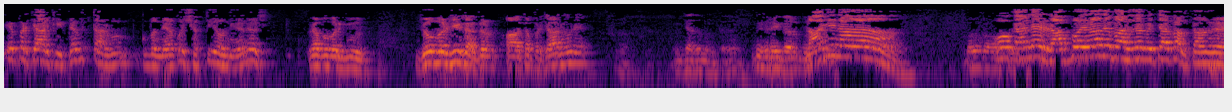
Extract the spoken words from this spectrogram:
ਇਹ ਪ੍ਰਚਾਰ ਕੀਤਾ ਵੀ ਧਰਮ ਬੰਦਿਆਂ ਕੋਲ ਸ਼ਕਤੀ ਹੁੰਦੀਆਂ ਨੇ ਰੱਬ ਵਰਗੀਆਂ ਜੋ ਮਰਜ਼ੀ ਕਰ ਆ ਤਾਂ ਪ੍ਰਚਾਰ ਹੋ ਰਿਹਾ। ਜਦ ਮੰਤਰ ਬਿਖਰੇ ਗੱਲ ਨਾ ਜੀ ਨਾ। ਉਹ ਕਹਿੰਦੇ ਰੱਬ ਇਹਨਾਂ ਦੇ ਬਸ ਦੇ ਵਿੱਚ ਆ ਭਗਤਾਂ ਦੇ।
